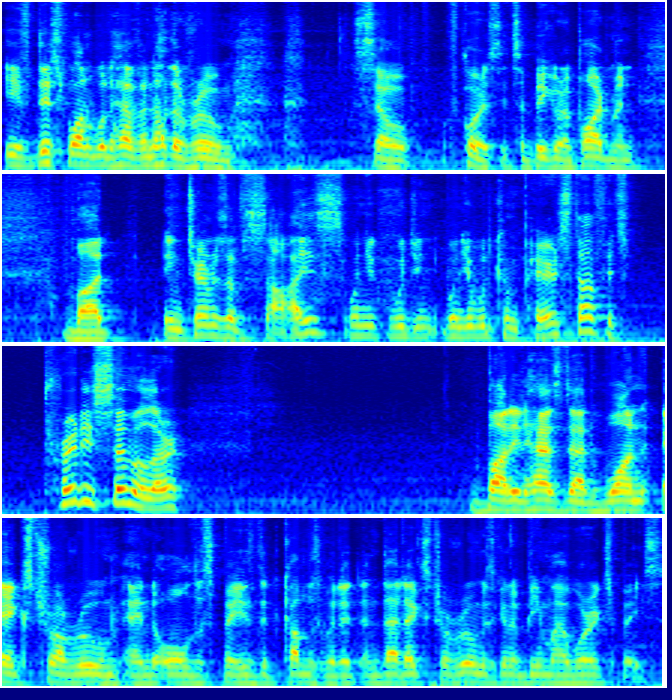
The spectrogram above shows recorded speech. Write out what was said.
if this one would have another room. so, of course, it's a bigger apartment, but in terms of size, when you would you, when you would compare stuff, it's pretty similar. But it has that one extra room and all the space that comes with it, and that extra room is gonna be my workspace.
